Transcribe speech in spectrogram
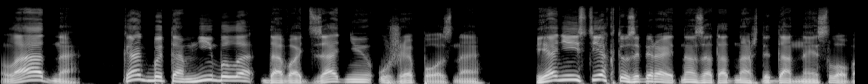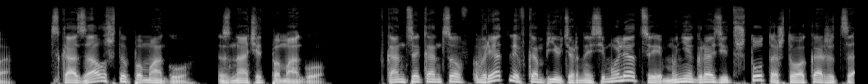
Ладно, как бы там ни было, давать заднюю уже поздно. Я не из тех, кто забирает назад однажды данное слово. Сказал, что помогу, значит помогу. В конце концов, вряд ли в компьютерной симуляции мне грозит что-то, что окажется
